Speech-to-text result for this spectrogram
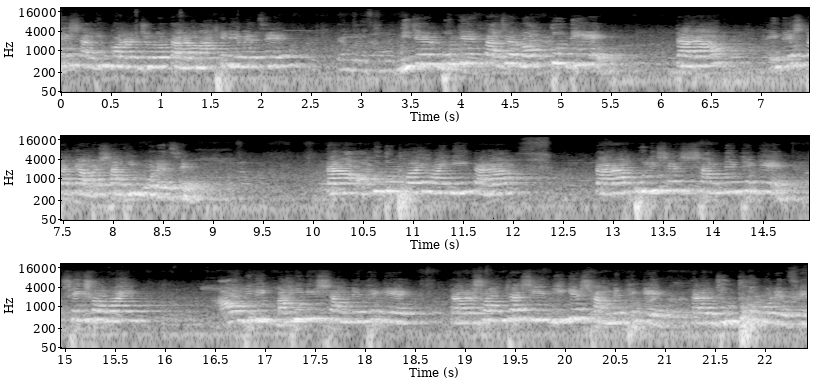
দেশ স্বাধীন করার জন্য তারা মাঠে নেমেছে। নিজের বুকের তাজা রক্ত দিয়ে তারা এই দেশটাকে আবার স্বাধীন করেছে। তারা অকুত ভয় হয়নি, তারা তারা পুলিশের সামনে থেকে সেই সময় আওয়ামী লীগ বাহিনীর সামনে থেকে তারা সন্ত্রাসী লীগের সামনে থেকে তারা যুদ্ধ করেছে।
